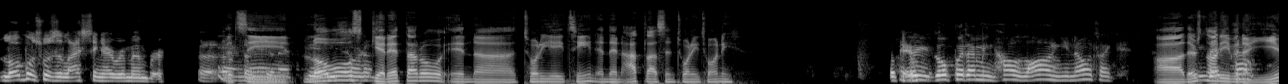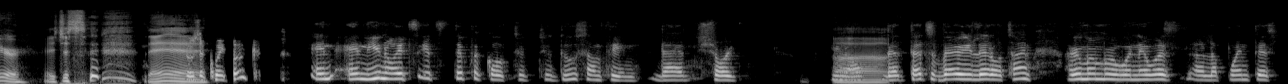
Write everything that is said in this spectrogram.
Lobos was the last thing I remember. Uh, Let's uh, see, that maybe Lobos, sort of- Querétaro in uh, 2018, and then Atlas in 2020. okay. There you go. But I mean, how long? You know, it's like, Uh, there's not even a year. It's just, damn. It was a quick hook. and and you know, it's it's difficult to to do something that short. You know, Uh, that that's very little time. I remember when it was uh, La Puente's,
